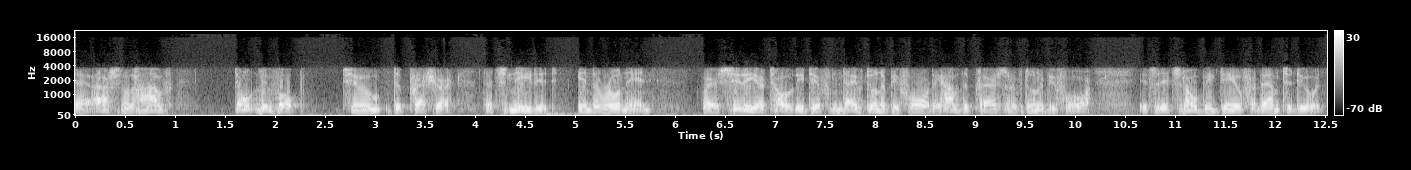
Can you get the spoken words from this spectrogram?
uh, Arsenal have, don't live up to the pressure that's needed in the run in. Where City are totally different. They've done it before. They have the players that have done it before. It's it's no big deal for them to do it.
